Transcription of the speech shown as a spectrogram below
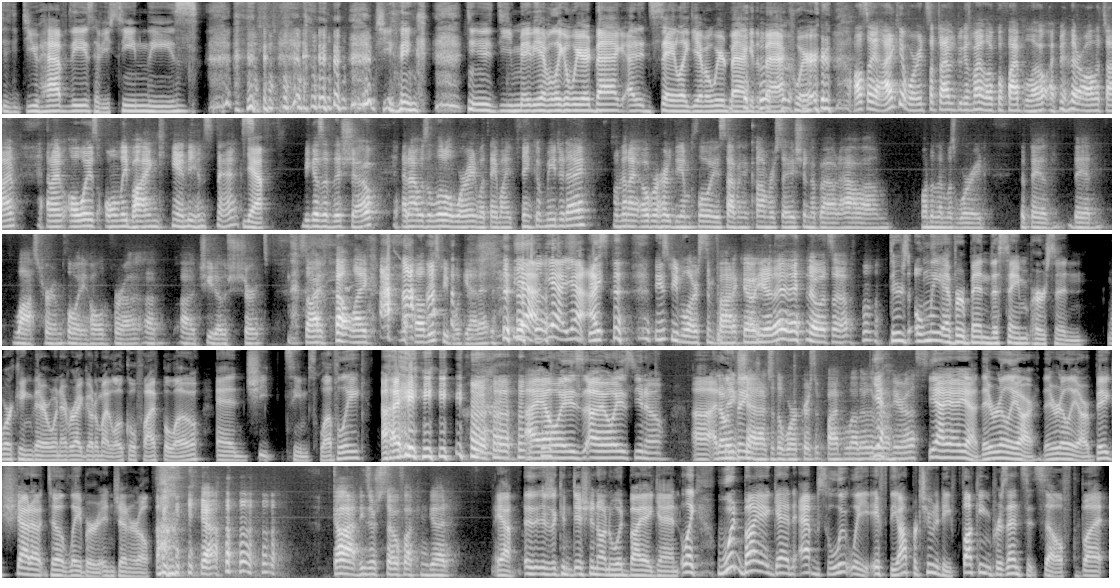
Do you have these? Have you seen these? do you think do you, do you maybe have like a weird bag? I didn't say like you have a weird bag in the back where I'll say I get worried sometimes because my local Five Below, I'm in there all the time, and I'm always only buying candy and snacks. yeah because of this show, and I was a little worried what they might think of me today. And then I overheard the employees having a conversation about how um, one of them was worried that they had they had lost her employee hold for a, a, a Cheetos shirt. So I felt like, oh, these people get it. yeah yeah yeah. I these, these people are simpatico here. They, they know what's up. there's only ever been the same person working there whenever I go to my local Five Below, and she seems lovely. I I always I always you know uh, I don't Big think shout out to the workers at Five Below. They're the Yeah. real heroes. Yeah, yeah, yeah. They really are. They really are. Big shout out to labor in general. yeah. God, these are so fucking good. yeah, there's a condition on would buy again. Like would buy again absolutely if the opportunity fucking presents itself, but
